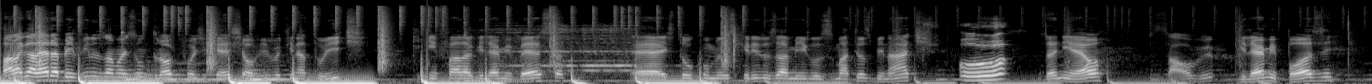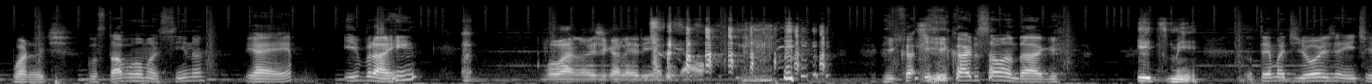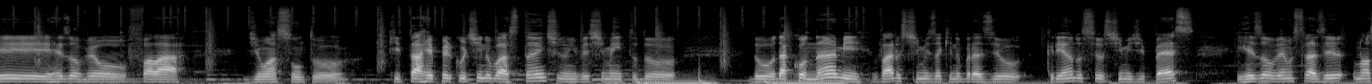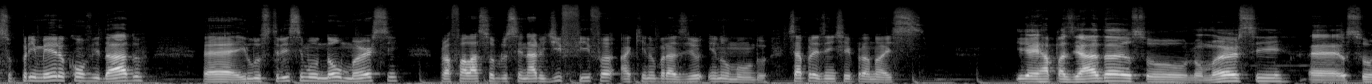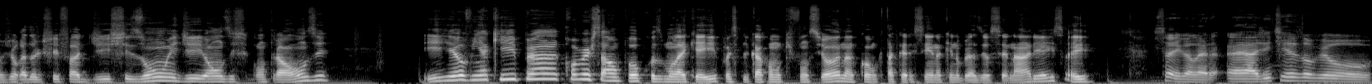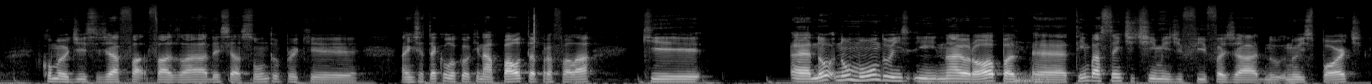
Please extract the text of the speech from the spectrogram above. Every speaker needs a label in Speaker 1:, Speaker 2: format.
Speaker 1: Fala galera, bem-vindos a mais um Drop Podcast ao vivo aqui na Twitch. Aqui quem fala é o Guilherme Bessa. É, estou com meus queridos amigos Matheus Binatti,
Speaker 2: Ô,
Speaker 1: Daniel,
Speaker 3: Salve.
Speaker 1: Guilherme Pose,
Speaker 3: Boa noite.
Speaker 1: Gustavo Romancina,
Speaker 2: e aí?
Speaker 1: Ibrahim
Speaker 4: Boa noite, galerinha do mal.
Speaker 1: Rica- e Ricardo Sawandag.
Speaker 5: It's me.
Speaker 1: No tema de hoje a gente resolveu falar de um assunto que está repercutindo bastante no investimento do, do- da Konami, vários times aqui no Brasil criando seus times de PES e resolvemos trazer o nosso primeiro convidado, é, ilustríssimo No Mercy, para falar sobre o cenário de FIFA aqui no Brasil e no mundo. Se apresente aí para nós.
Speaker 6: E aí, rapaziada, eu sou No Mercy, é, eu sou jogador de FIFA de X1 e de 11 contra 11. E eu vim aqui pra conversar um pouco com os moleques aí, pra explicar como que funciona, como que tá crescendo aqui no Brasil o cenário, e é isso aí.
Speaker 1: Isso aí, galera. É, a gente resolveu, como eu disse, já fa falar desse assunto, porque a gente até colocou aqui na pauta pra falar que é, no, no mundo e e na Europa é, tem bastante time de FIFA já no, no esporte.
